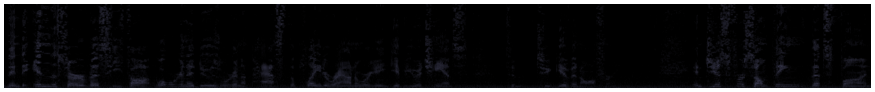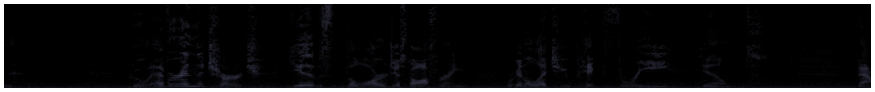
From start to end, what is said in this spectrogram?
And then to end the service, he thought, what we're going to do is we're going to pass the plate around and we're going to give you a chance to, to give an offering. And just for something that's fun, whoever in the church gives the largest offering, we're going to let you pick three hymns. Now,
